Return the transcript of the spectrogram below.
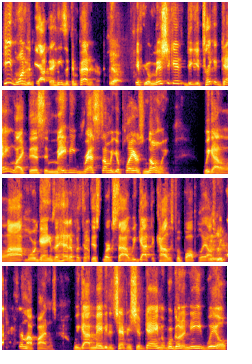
He wanted mm-hmm. to be out there. He's a competitor. Yeah. If you're Michigan, do you take a game like this and maybe rest some of your players knowing we got a lot more games ahead of us if this works out. We got the college football playoffs, mm-hmm. we got the semifinals, we got maybe the championship game, and we're going to need Will.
